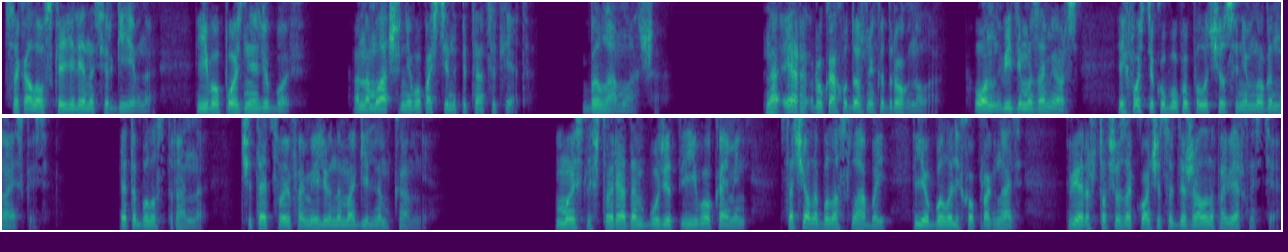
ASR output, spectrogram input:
Соколовская Елена Сергеевна, его поздняя любовь. Она младше него почти на 15 лет. Была младше. На «Р» рука художника дрогнула. Он, видимо, замерз, и хвостик у буквы получился немного наискось. Это было странно, читать свою фамилию на могильном камне. Мысль, что рядом будет и его камень, сначала была слабой, ее было легко прогнать, вера, что все закончится, держала на поверхности.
